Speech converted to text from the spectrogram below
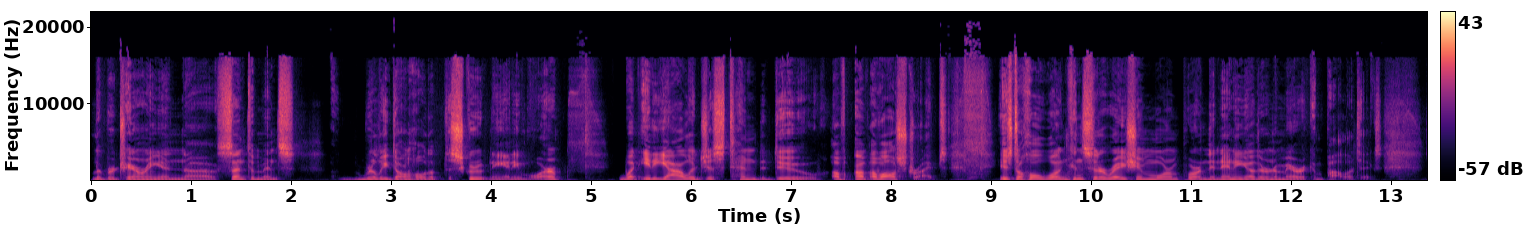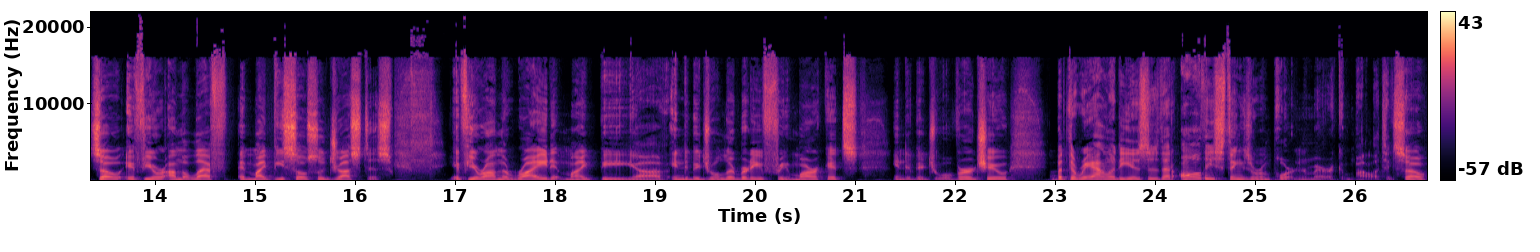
libertarian uh, sentiments really don't hold up to scrutiny anymore what ideologists tend to do of, of, of, all stripes is to hold one consideration more important than any other in American politics. So if you're on the left, it might be social justice. If you're on the right, it might be uh, individual liberty, free markets, individual virtue. But the reality is, is that all these things are important in American politics. So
